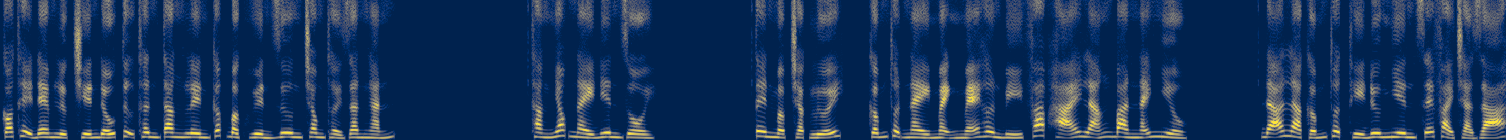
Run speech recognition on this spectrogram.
Có thể đem lực chiến đấu tự thân tăng lên cấp bậc huyền dương trong thời gian ngắn. Thằng nhóc này điên rồi. Tên mập chặt lưỡi, cấm thuật này mạnh mẽ hơn bí pháp hãi lãng ban nãy nhiều. Đã là cấm thuật thì đương nhiên sẽ phải trả giá,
